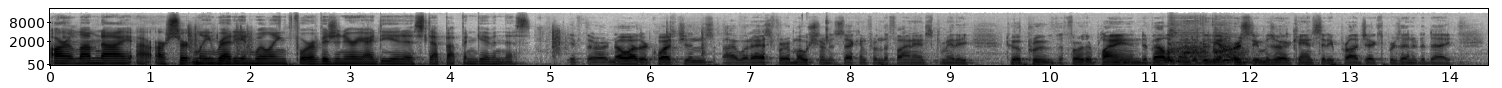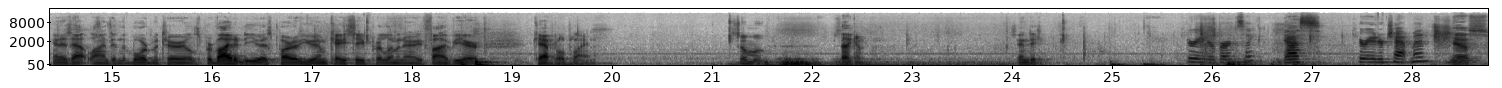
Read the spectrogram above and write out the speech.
our alumni are, are certainly ready and willing for a visionary idea to step up and give in this. If there are no other questions, I would ask for a motion and a second from the Finance Committee to approve the further planning and development of the University of Missouri Kansas City projects presented today and as outlined in the board materials provided to you as part of UMKC preliminary five-year capital plan. So moved. Second. Cindy? Curator Burnsick? Yes. Curator Chatman? Yes.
